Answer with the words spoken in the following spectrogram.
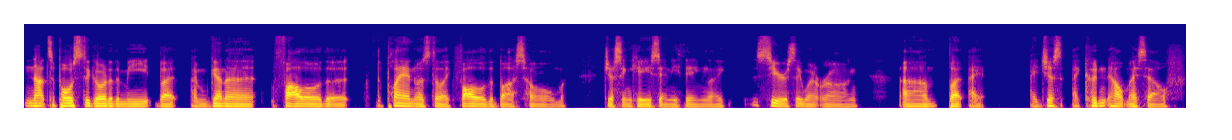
not supposed to go to the meet but I'm gonna follow the the plan was to like follow the bus home just in case anything like seriously went wrong. Um but I I just I couldn't help myself.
